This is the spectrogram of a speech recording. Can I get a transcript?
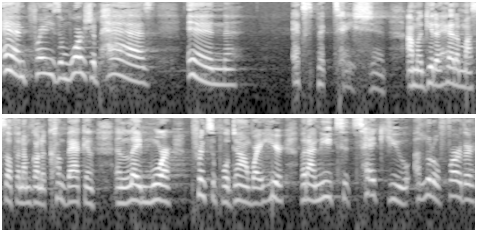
And praise and worship has an expectation. I'm going to get ahead of myself and I'm going to come back and, and lay more principle down right here. But I need to take you a little further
